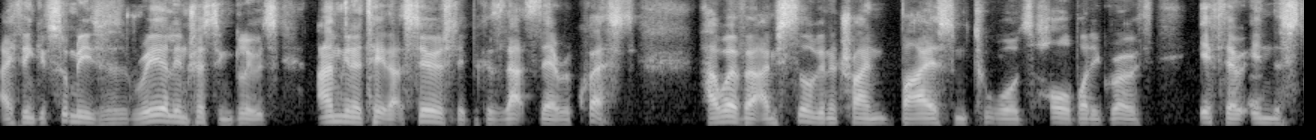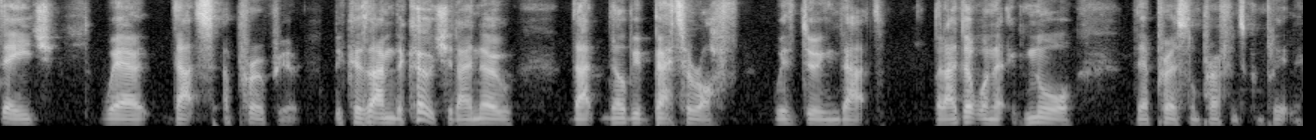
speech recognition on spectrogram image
I think if somebody has real interest in glutes, I'm going to take that seriously because that's their request. However, I'm still going to try and bias them towards whole body growth if they're in the stage where that's appropriate because I'm the coach and I know that they'll be better off with doing that. But I don't want to ignore their personal preference completely.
